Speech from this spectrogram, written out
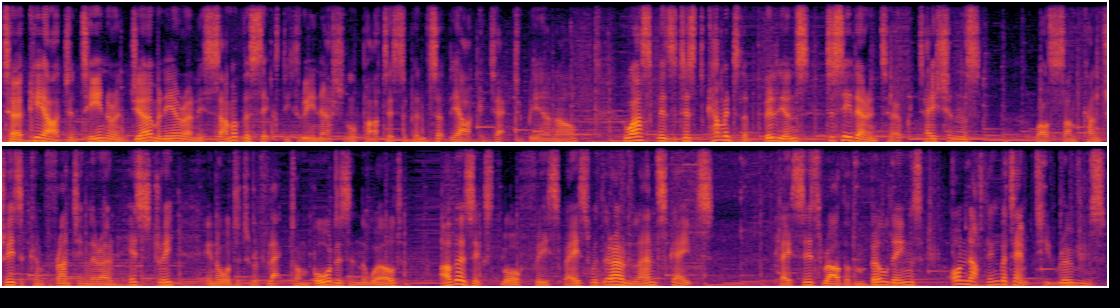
Turkey, Argentina, and Germany are only some of the 63 national participants at the Architecture Biennale who ask visitors to come into the pavilions to see their interpretations. While some countries are confronting their own history in order to reflect on borders in the world, others explore free space with their own landscapes. Places rather than buildings, or nothing but empty rooms.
